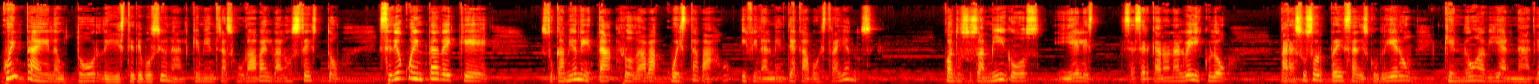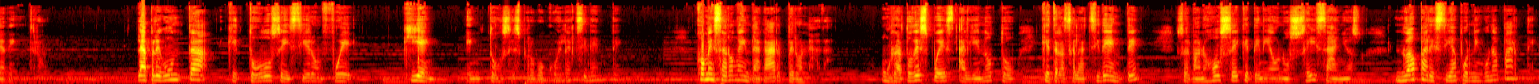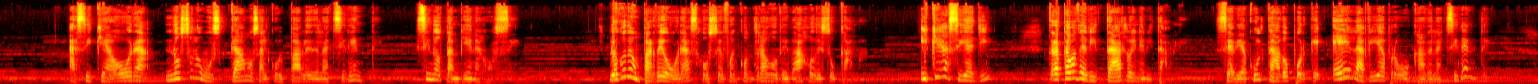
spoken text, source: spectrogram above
Cuenta el autor de este devocional que mientras jugaba el baloncesto se dio cuenta de que su camioneta rodaba cuesta abajo y finalmente acabó estrellándose. Cuando sus amigos y él se acercaron al vehículo, para su sorpresa descubrieron que no había nadie adentro. La pregunta que todos se hicieron fue, ¿quién entonces provocó el accidente? Comenzaron a indagar, pero nada. Un rato después, alguien notó que tras el accidente, su hermano José, que tenía unos seis años, no aparecía por ninguna parte. Así que ahora no solo buscamos al culpable del accidente, sino también a José. Luego de un par de horas, José fue encontrado debajo de su cama. ¿Y qué hacía allí? Trataba de evitar lo inevitable. Se había ocultado porque él había provocado el accidente.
